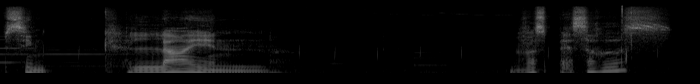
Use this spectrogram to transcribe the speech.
Bisschen klein. Was Besseres?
